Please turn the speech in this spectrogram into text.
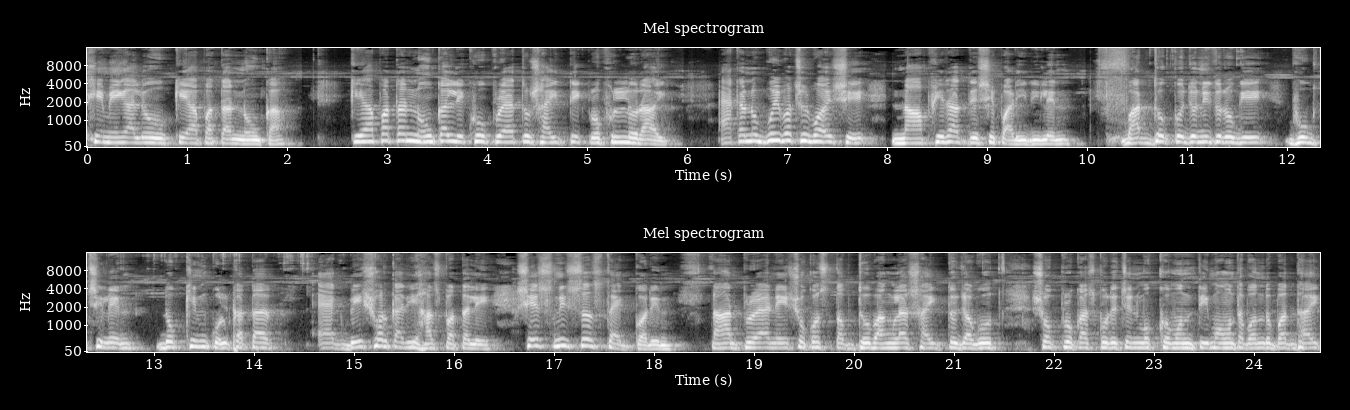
থেমে গেল কেয়াপাতার নৌকা। কেয়াপাতার নৌকার লেখক প্রয়াত সাহিত্যিক প্রফুল্ল রায় একানব্বই বছর বয়সে না ফেরার দেশে পাড়ি দিলেন। বার্ধক্যজনিত রোগে ভুগছিলেন দক্ষিণ কলকাতার এক বেসরকারি হাসপাতালে শেষ নিঃশ্বাস ত্যাগ করেন। তাঁর প্রয়াণে শোকস্তব্ধ বাংলা সাহিত্য জগৎ শোক প্রকাশ করেছেন মুখ্যমন্ত্রী মমতা বন্দ্যোপাধ্যায়।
